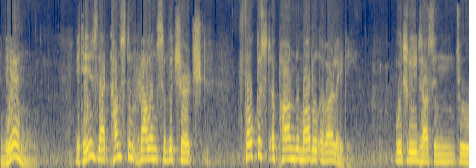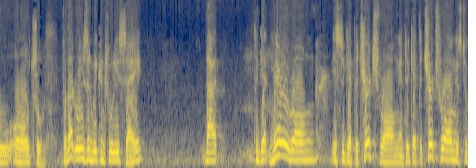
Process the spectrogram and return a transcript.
In the end, it is that constant balance of the church focused upon the model of Our Lady which leads us into all truth. For that reason, we can truly say that to get Mary wrong is to get the church wrong, and to get the church wrong is to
